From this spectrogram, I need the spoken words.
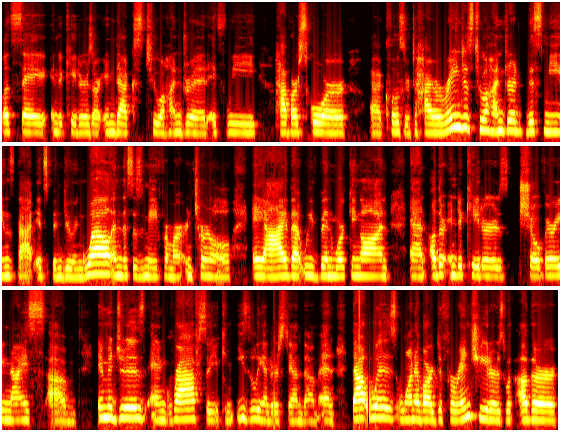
let's say indicators are indexed to 100. If we have our score uh, closer to higher ranges to 100, this means that it's been doing well. And this is made from our internal AI that we've been working on. And other indicators show very nice. Um, images and graphs so you can easily understand them. And that was one of our differentiators with other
